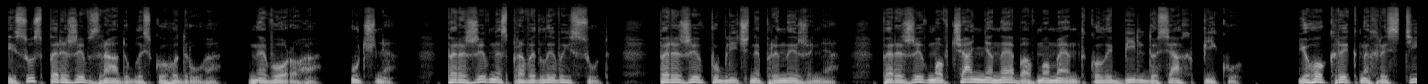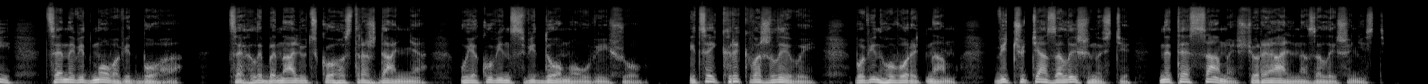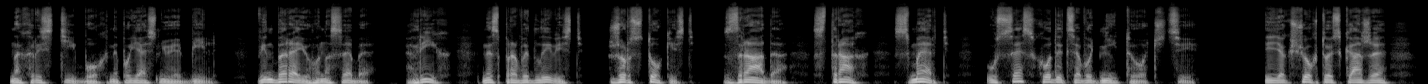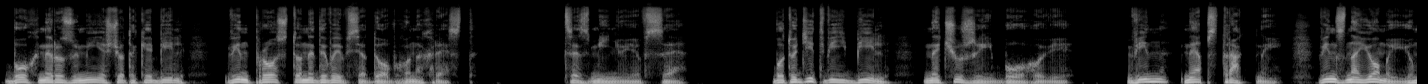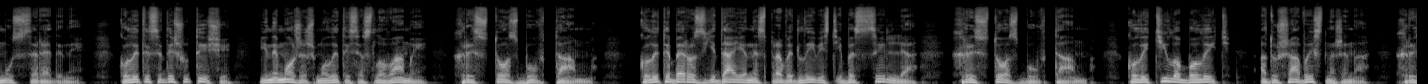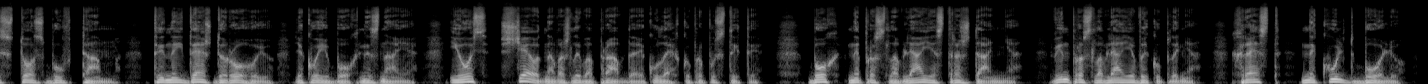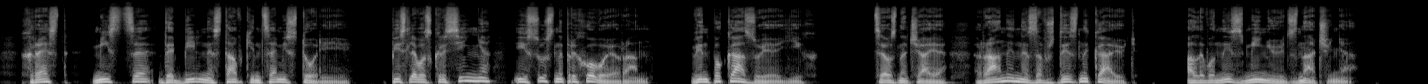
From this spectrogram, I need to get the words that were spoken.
Ісус пережив зраду близького друга, не ворога, учня, пережив несправедливий суд, пережив публічне приниження, пережив мовчання неба в момент, коли біль досяг піку. Його крик на хресті це не відмова від Бога, це глибина людського страждання, у яку він свідомо увійшов. І цей крик важливий, бо він говорить нам відчуття залишеності не те саме, що реальна залишеність. На хресті Бог не пояснює біль, він бере його на себе гріх, несправедливість, жорстокість, зрада, страх, смерть усе сходиться в одній точці. І якщо хтось каже, Бог не розуміє, що таке біль, він просто не дивився довго на хрест. Це змінює все. Бо тоді твій біль не чужий Богові. Він не абстрактний, він знайомий йому зсередини. Коли ти сидиш у тиші і не можеш молитися словами Христос був там. Коли тебе роз'їдає несправедливість і безсилля, Христос був там. Коли тіло болить, а душа виснажена, Христос був там. Ти не йдеш дорогою, якої Бог не знає. І ось ще одна важлива правда, яку легко пропустити. Бог не прославляє страждання, Він прославляє викуплення. Хрест не культ болю. Хрест місце, де біль не став кінцем історії. Після Воскресіння Ісус не приховує ран. Він показує їх. Це означає, рани не завжди зникають, але вони змінюють значення.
